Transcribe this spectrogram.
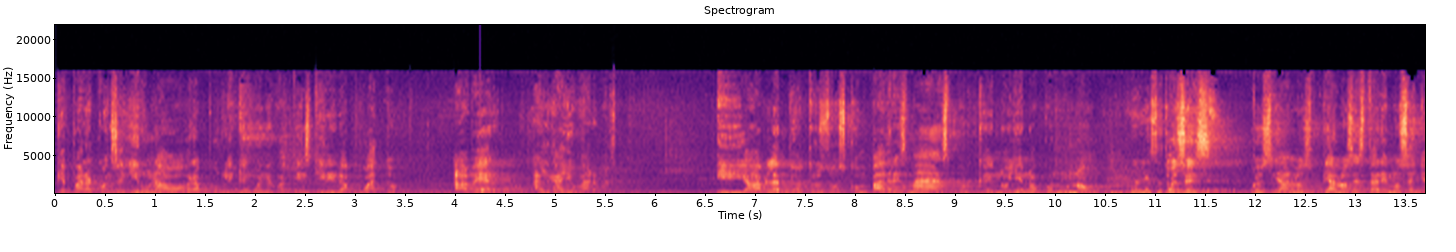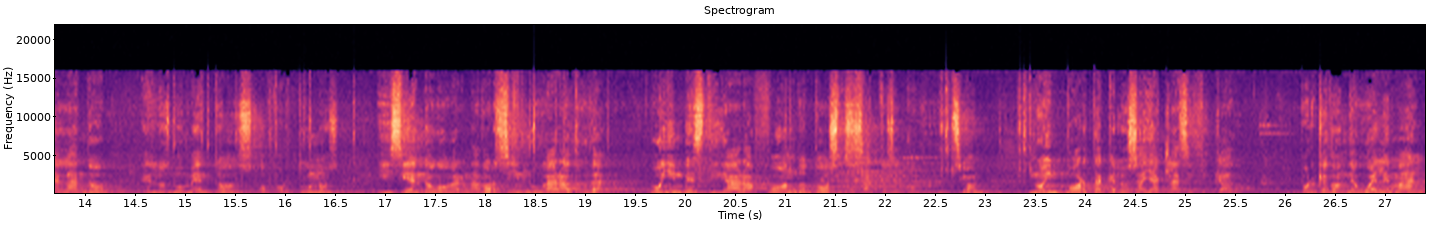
que para conseguir una obra pública en Guanajuato tienes que ir a Irapuato a ver al gallo barba. Y hablan de otros dos compadres más, porque no llenó con uno. Entonces, pues ya los, ya los estaremos señalando en los momentos oportunos. Y siendo gobernador, sin lugar a duda, voy a investigar a fondo todos esos actos de corrupción. No importa que los haya clasificado porque donde huele mal,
